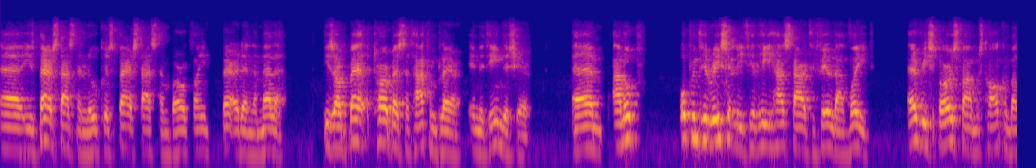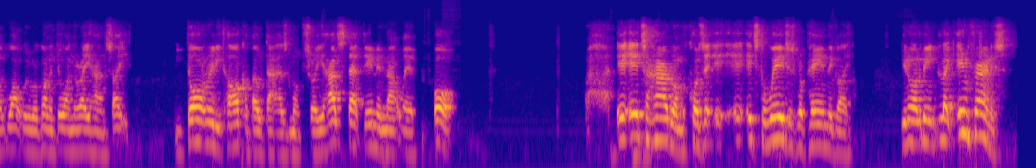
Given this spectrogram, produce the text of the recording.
Uh, he's better stats than Lucas, better stats than Bergwijn, better than Lamela. He's our be- third best attacking player in the team this year. Um, and up up until recently, till he has started to fill that void, every Spurs fan was talking about what we were going to do on the right hand side. We don't really talk about that as much. So he has stepped in in that way, but it, it's a hard one because it, it, it's the wages we're paying the guy. You know what I mean? Like in fairness,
